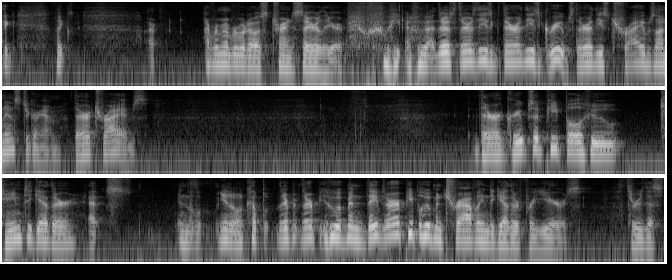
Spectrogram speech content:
Like, like, I remember what I was trying to say earlier. there's, there's these, there are these groups. There are these tribes on Instagram. There are tribes. there are groups of people who came together at in the you know a couple there, there who have been they, there are people who've been traveling together for years through this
